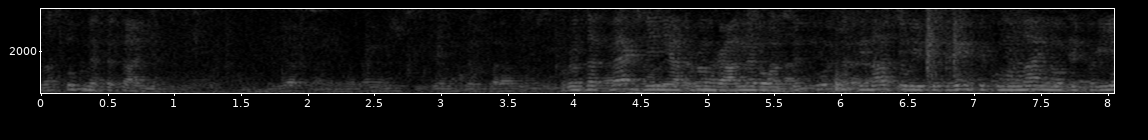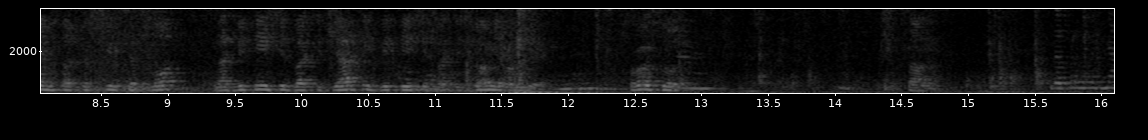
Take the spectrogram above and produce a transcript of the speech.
Наступне питання. Про затвердження програми розвитку та фінансової підтримки комунального підприємства Чортків тепло на 2025-2027 роки. Прошу, Оксана. Доброго дня,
